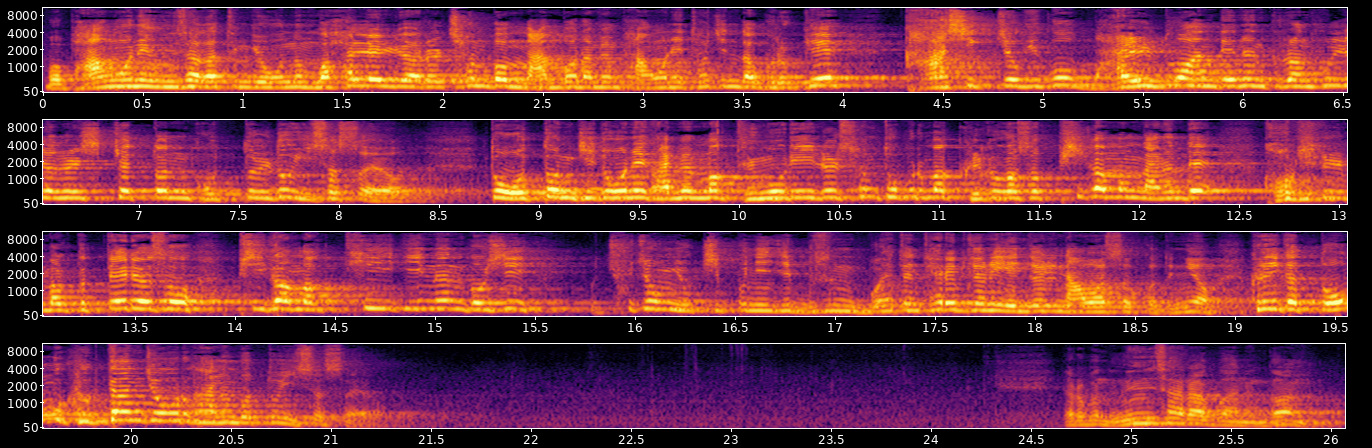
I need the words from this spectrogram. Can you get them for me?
뭐 방언의 은사 같은 경우는 뭐 할렐루야를 천 번, 만 번 하면 방언이 터진다고 그렇게 가식적이고 말도 안 되는 그런 훈련을 시켰던 곳들도 있었어요. 또 어떤 기도원에 가면 막 등허리를 손톱으로 막 긁어가서 피가 막 나는데 거기를 막 또 때려서 피가 막 튀기는 것이 추정 60분인지 무슨 뭐 하여튼 텔레비전에 옛날에 나왔었거든요. 그러니까 너무 극단적으로 가는 것도 있었어요. 여러분 은사라고 하는 건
